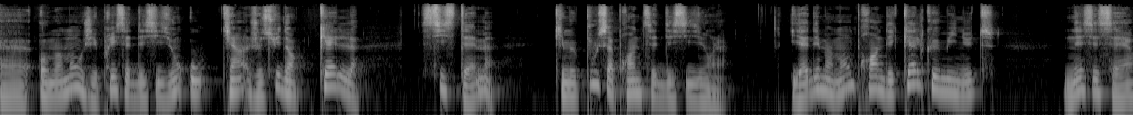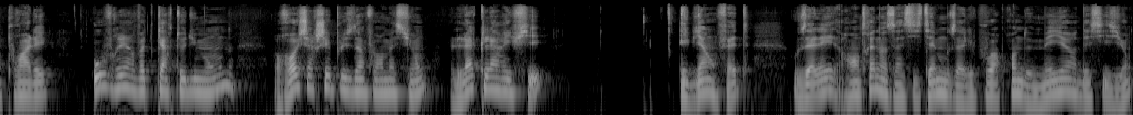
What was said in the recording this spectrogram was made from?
Euh, Au moment où j'ai pris cette décision, ou tiens, je suis dans quel système qui me pousse à prendre cette décision-là? Il y a des moments, prendre les quelques minutes nécessaires pour aller ouvrir votre carte du monde, rechercher plus d'informations, la clarifier, eh bien en fait, vous allez rentrer dans un système où vous allez pouvoir prendre de meilleures décisions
